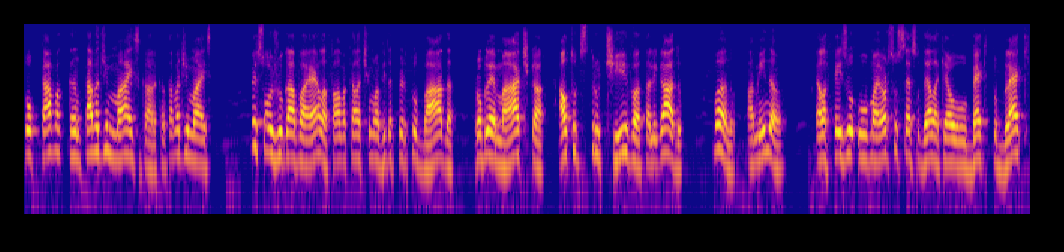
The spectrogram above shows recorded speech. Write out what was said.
tocava, cantava demais, cara, cantava demais. O pessoal julgava ela, falava que ela tinha uma vida perturbada, problemática, autodestrutiva, tá ligado? Mano, a mina, ela fez o, o, maior sucesso dela, que é o Back to Black,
